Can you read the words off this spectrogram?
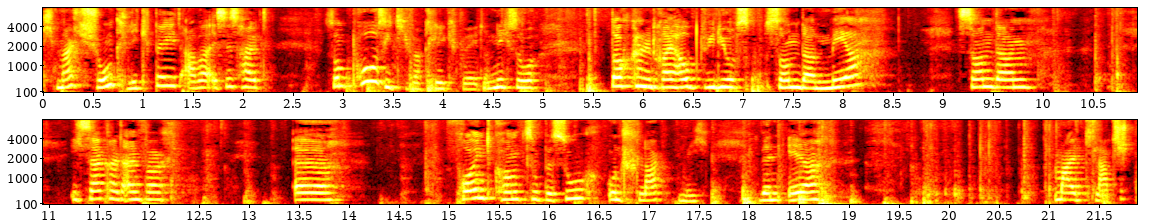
ich mag schon Clickbait, aber es ist halt so ein positiver Clickbait und nicht so, doch keine drei Hauptvideos, sondern mehr, sondern ich sag halt einfach, äh, Freund kommt zu Besuch und schlagt mich, wenn er mal klatscht.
